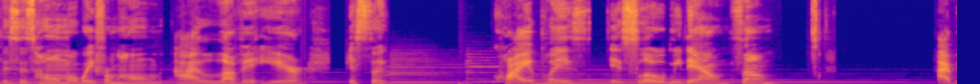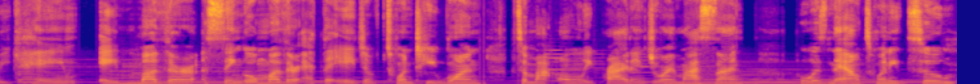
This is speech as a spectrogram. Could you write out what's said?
This is home away from home. I love it here. It's a quiet place. It slowed me down some. I became a mother, a single mother at the age of 21 to my only pride and joy, my son, who is now 22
